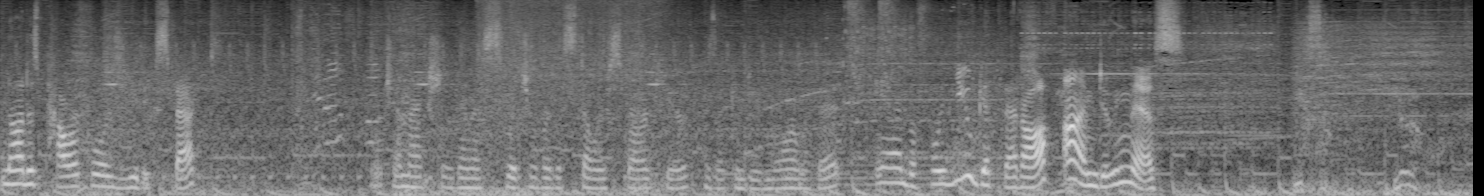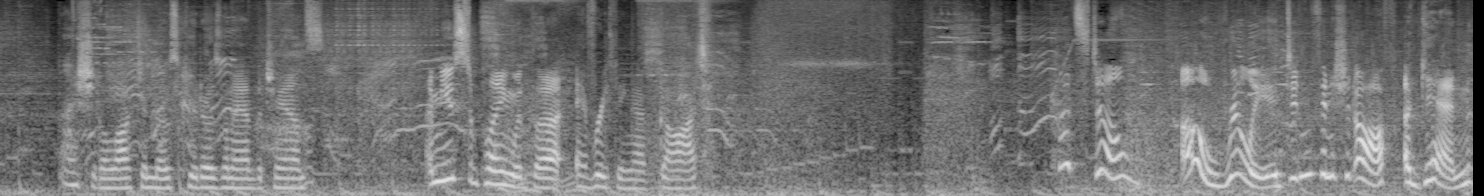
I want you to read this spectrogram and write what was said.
not as powerful as you'd expect. Which I'm actually going to switch over to Stellar Spark here because I can do more with it. And before you get that off, I'm doing this. I should have locked in those kudos when I had the chance. I'm used to playing with uh, everything I've got. But still. Oh, really? It didn't finish it off again.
